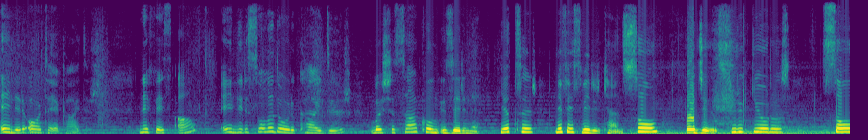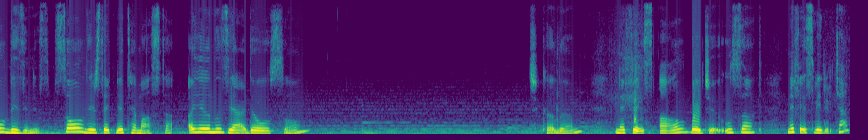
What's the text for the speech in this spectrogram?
elleri ortaya kaydır. Nefes al. Elleri sola doğru kaydır. başı sağ kolun üzerine yatır. Nefes verirken sol bacağı sürüklüyoruz. Sol diziniz sol dirsekle temasta. Ayağınız yerde olsun. Çıkalım. Nefes al, bacağı uzat. Nefes verirken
